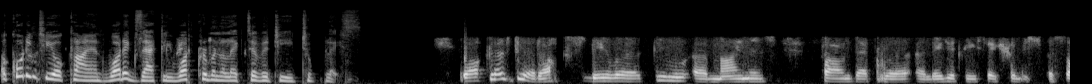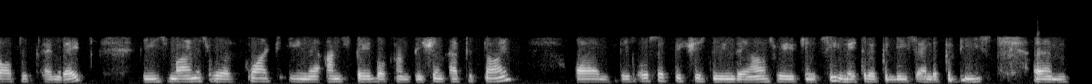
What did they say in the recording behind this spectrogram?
According to your client, what exactly, what criminal activity took place? Well, close to the rocks, there were two uh, minors found that were allegedly sexually assaulted and raped. These minors were quite in an unstable condition at the time. Um, there's also pictures during the house where you can see Metro Police and the police um,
